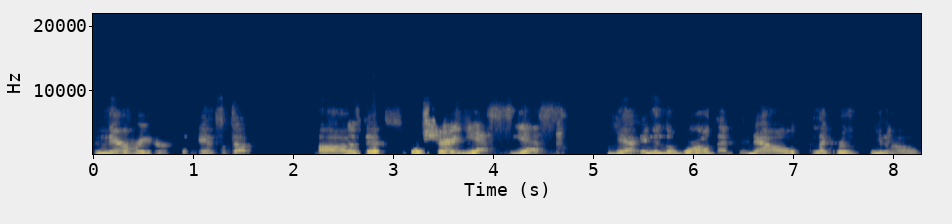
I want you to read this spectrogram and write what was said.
narrator and stuff. Uh, that's for sure. Yes, yes. Yeah, and in the world that now, like we're, you know,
